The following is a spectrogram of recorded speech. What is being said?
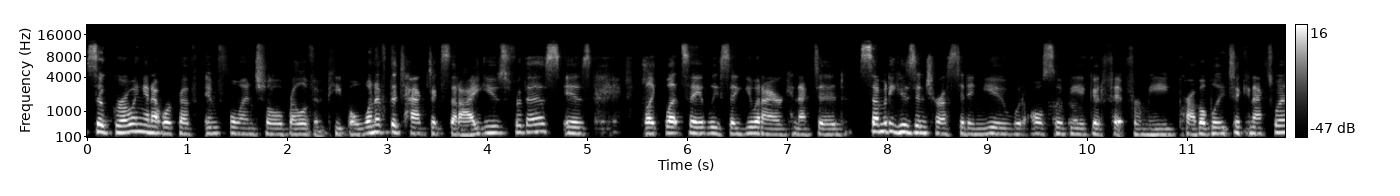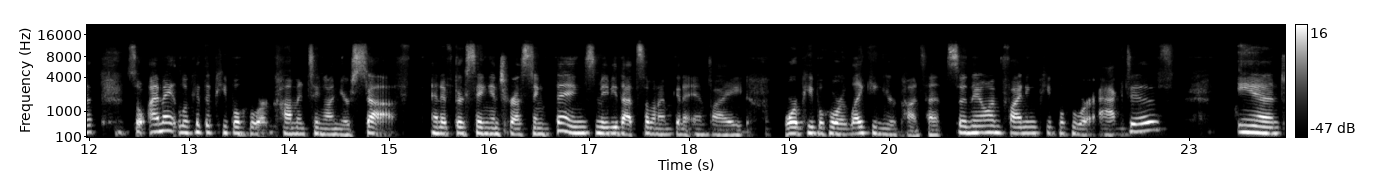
so, growing a network of influential, relevant people. One of the tactics that I use for this is like, let's say, Lisa, you and I are connected. Somebody who's interested in you would also be mm-hmm. a good fit for me, probably to connect with. So, I might look at the people who are commenting on your stuff. And if they're saying interesting things, maybe that's someone I'm going to invite or people who are liking your content. So now I'm finding people who are active and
